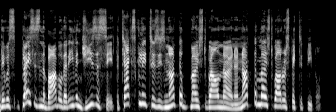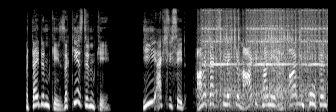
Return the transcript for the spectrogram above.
there was places in the Bible that even Jesus said the tax collectors is not the most well known and not the most well respected people. But they didn't care. Zacchaeus didn't care. He actually said, I'm a tax collector and I get money and I'm important.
